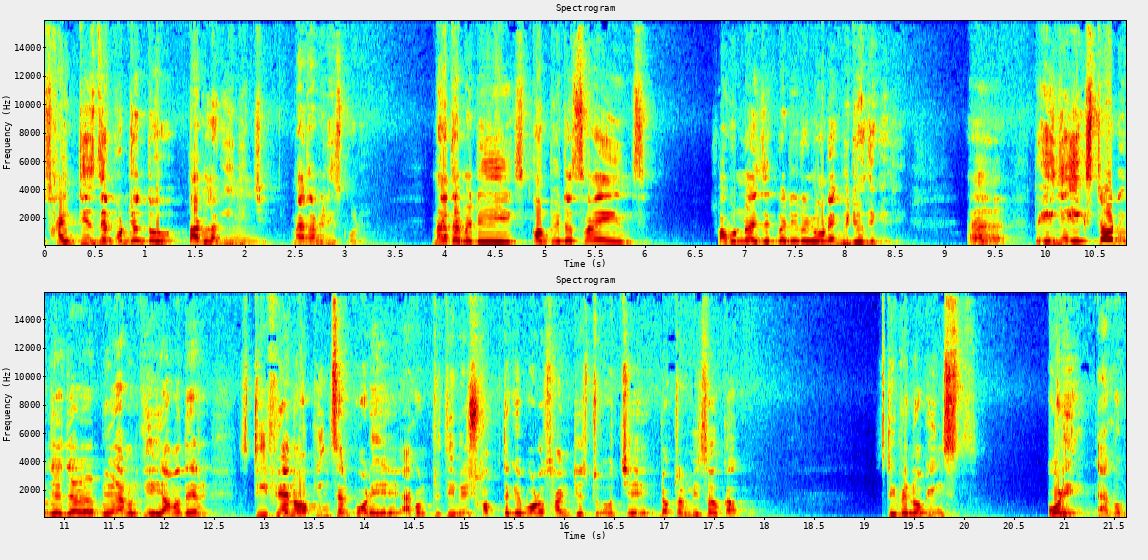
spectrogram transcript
সায়েন্টিস্টদের পর্যন্ত তাক লাগিয়ে দিচ্ছে ম্যাথামেটিক্স করে। ম্যাথামেটিক্স কম্পিউটার সায়েন্স সবর্ণ আইজাক বাড়ির আমি অনেক ভিডিও দেখেছি। হ্যাঁ তো এই যে এক্সট্রা এমনকি আমাদের স্টিফেন হকিংসের পরে এখন পৃথিবীর সব থেকে বড় সায়েন্টিস্ট হচ্ছে ডক্টর মিসাও কাকু। স্টিফেন হকিংস পড়ে এখন।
